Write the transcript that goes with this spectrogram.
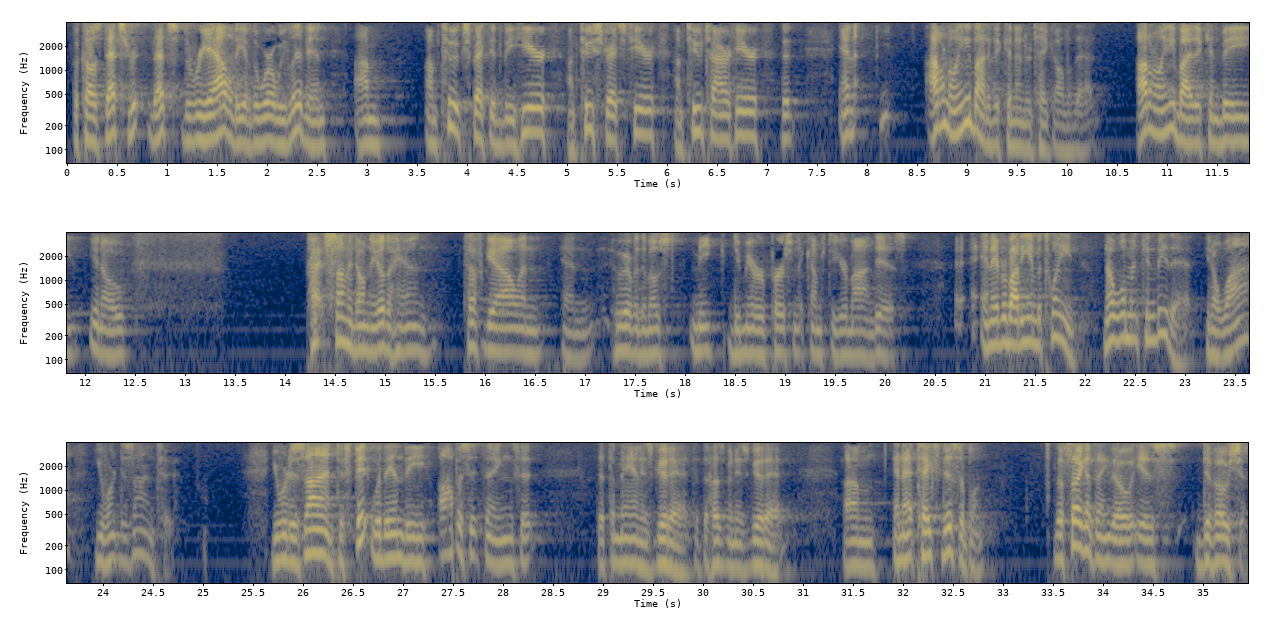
because that's that's the reality of the world we live in. I'm I'm too expected to be here. I'm too stretched here. I'm too tired here. That, and I don't know anybody that can undertake all of that. I don't know anybody that can be, you know, Pat Summitt, on the other hand, tough gal, and, and whoever the most meek, demure person that comes to your mind is. And everybody in between. No woman can be that. You know why? You weren't designed to. You were designed to fit within the opposite things that, that the man is good at, that the husband is good at. Um, and that takes discipline. The second thing, though, is devotion.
